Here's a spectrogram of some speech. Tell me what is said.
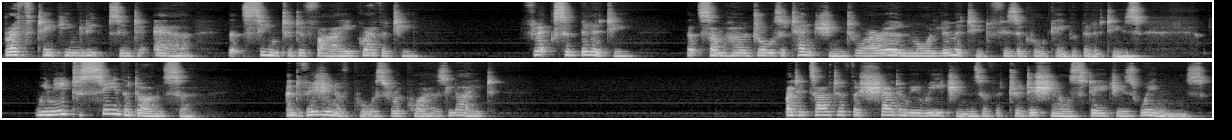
breathtaking leaps into air that seem to defy gravity. Flexibility that somehow draws attention to our own more limited physical capabilities. We need to see the dancer and vision, of course, requires light. But it's out of the shadowy regions of a traditional stage's wings,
